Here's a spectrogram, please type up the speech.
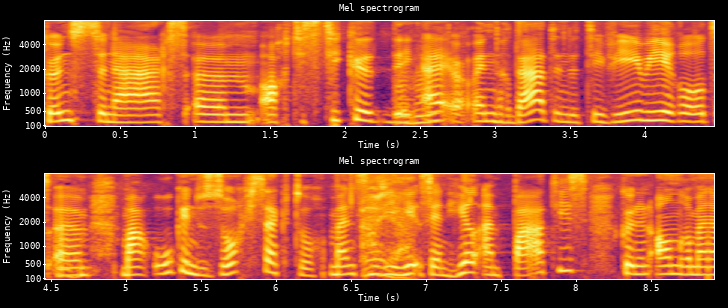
Kunstenaars, ehm, artistieke dingen, eh, inderdaad, in de tv-wereld. ehm, maar ook in de zorgsector. Mensen Ah, die ja. zijn heel empathisch, kunnen andere mensen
